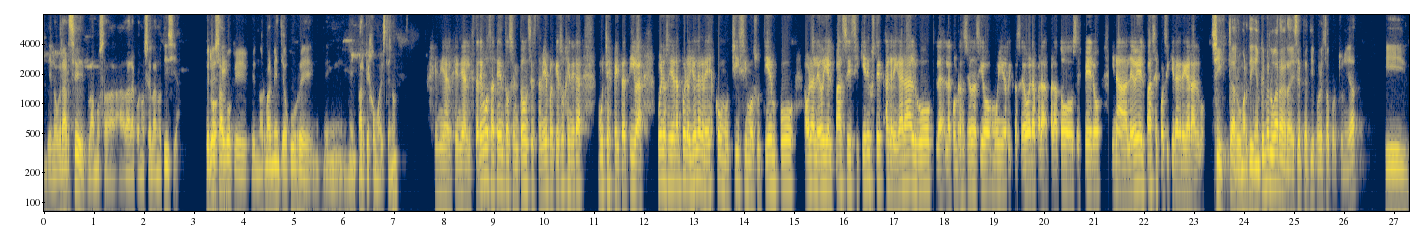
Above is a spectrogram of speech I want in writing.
de lograrse, vamos a dar a conocer la noticia pero es algo que, normalmente ocurre en, parques como este, ¿no? Genial, genial. Estaremos atentos entonces también porque eso genera mucha expectativa. Bueno, señora Ampuero, yo le agradezco muchísimo su tiempo. Ahora le doy el pase. Si quiere usted agregar algo, la, conversación ha sido muy enriquecedora para, para, todos, espero. Y nada, le doy el pase por si quiere agregar algo. Sí, claro, Martín. En primer lugar, agradecerte a ti por esta oportunidad y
